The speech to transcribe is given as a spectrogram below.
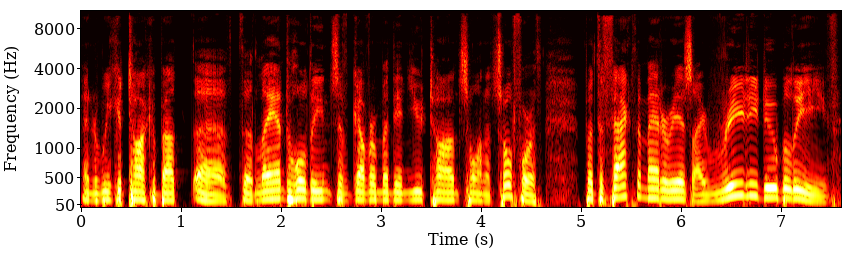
And we could talk about uh, the land holdings of government in Utah and so on and so forth. But the fact of the matter is, I really do believe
